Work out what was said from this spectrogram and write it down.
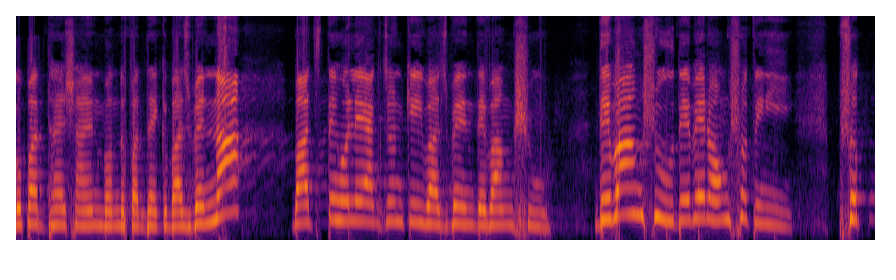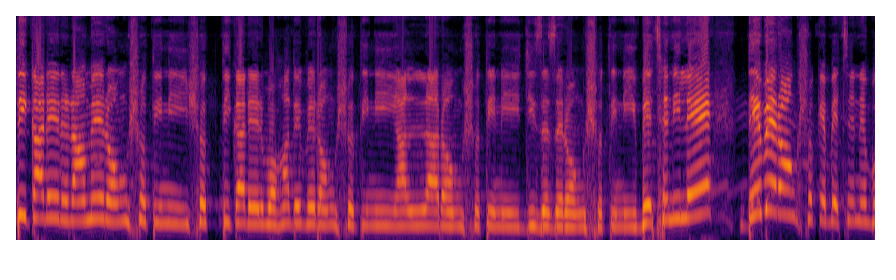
গঙ্গোপাধ্যায় সায়ন বন্দ্যোপাধ্যায়কে বাজবেন না। বাজতে হলে একজনকেই বাজবেন দেবাংশু। দেবাংশু, দেবের অংশ তিনি। সত্যিকারের রামের অংশ তিনি, সত্যিকারের মহাদেবের অংশ তিনি, আল্লাহর অংশ তিনি জিজাসের অংশ তিনি। বেছে নিলে দেবের অংশকে বেছে নেব।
